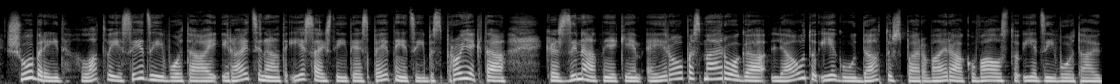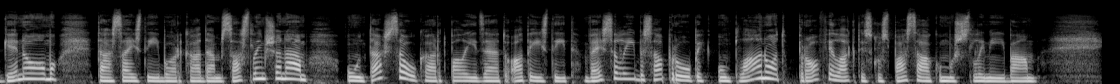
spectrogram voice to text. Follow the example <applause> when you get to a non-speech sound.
Šobrīd Latvijas iedzīvotāji ir aicināti iesaistīties pētniecības projektā, kas zinātniekiem Eiropas mērogā ļautu iegūt datus par vairāku valstu iedzīvotāju genomu, tā saistību ar kādām saslimšanām, un tas savukārt palīdzētu attīstīt veselības aprūpi un plānot profilaktiskus pasākumus slimībām.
